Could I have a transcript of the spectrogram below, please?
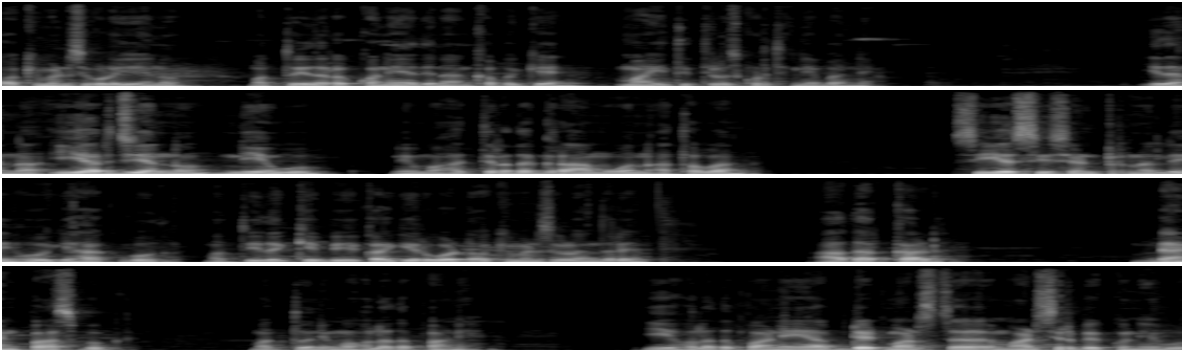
ಡಾಕ್ಯುಮೆಂಟ್ಸ್ಗಳು ಏನು ಮತ್ತು ಇದರ ಕೊನೆಯ ದಿನಾಂಕ ಬಗ್ಗೆ ಮಾಹಿತಿ ತಿಳಿಸ್ಕೊಡ್ತೀನಿ, ಬನ್ನಿ. ಇದನ್ನು ಈ ಅರ್ಜಿಯನ್ನು ನೀವು ನಿಮ್ಮ ಹತ್ತಿರದ ಗ್ರಾಮ್ ಒನ್ ಅಥವಾ ಸಿ ಎಸ್ ಸಿ ಸೆಂಟರ್ನಲ್ಲಿ ಹೋಗಿ ಹಾಕ್ಬೋದು. ಮತ್ತು ಇದಕ್ಕೆ ಬೇಕಾಗಿರುವ ಡಾಕ್ಯುಮೆಂಟ್ಸ್ಗಳೆಂದರೆ ಆಧಾರ್ ಕಾರ್ಡ್, ಬ್ಯಾಂಕ್ ಪಾಸ್ಬುಕ್ ಮತ್ತು ನಿಮ್ಮ ಹೊಲದ ಪಾಣಿ. ಈ ಹೊಲದ ಪಾಣಿ ಅಪ್ಡೇಟ್ ಮಾಡಿಸ್ತಾ, ಮಾಡಿಸಿರಬೇಕು ನೀವು.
